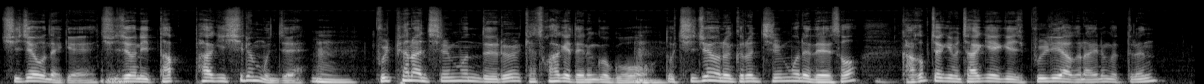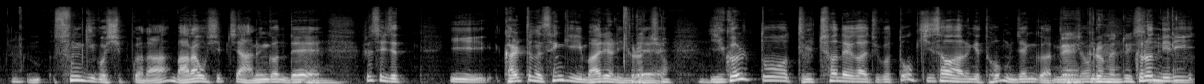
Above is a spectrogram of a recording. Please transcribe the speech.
취재원에게 취재원이 답하기 싫은 문제, 음. 불편한 질문들을 계속하게 되는 거고 음. 또 취재원은 그런 질문에 대해서 가급적이면 자기에게 불리하거나 이런 것들은 숨기고 싶거나 말하고 싶지 않은 건데 음. 그래서 이제 이 갈등은 생기기 마련인데 그렇죠. 음. 이걸 또 들춰내 가지고 또 기사화하는 게 더 문제인 것 같아요. 네, 그런 면도 그런 일이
